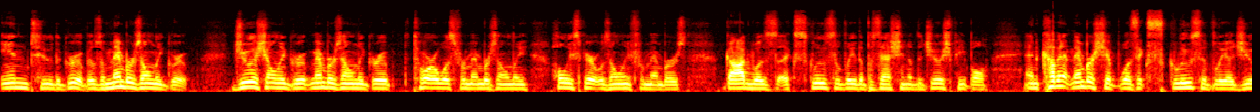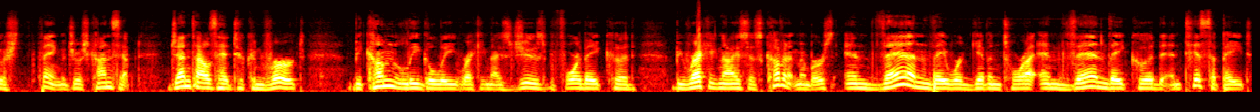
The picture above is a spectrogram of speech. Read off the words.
into the group. It was a members only group. Jewish only group, members only group. The Torah was for members only. Holy Spirit was only for members. God was exclusively the possession of the Jewish people. And covenant membership was exclusively a Jewish thing, a Jewish concept. Gentiles had to convert, become legally recognized Jews before they could be recognized as covenant members, and then they were given Torah, and then they could anticipate,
